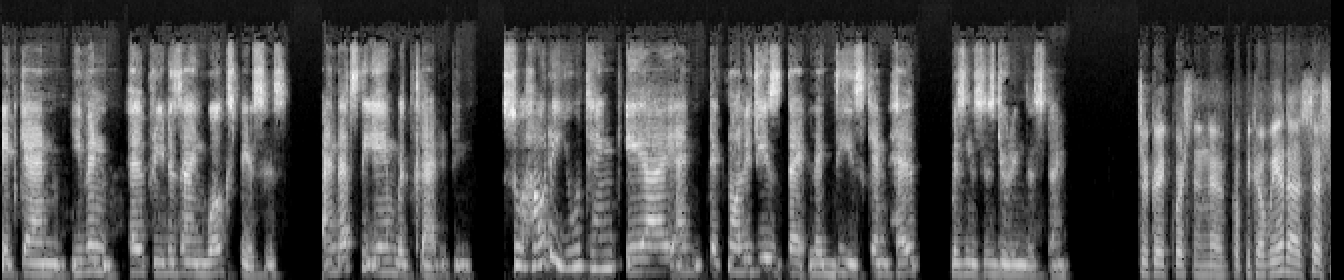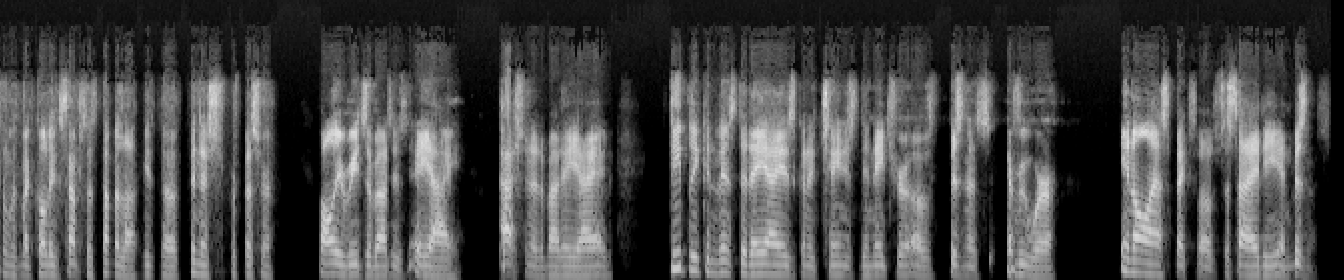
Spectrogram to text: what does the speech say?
It can even help redesign workspaces. And that's the aim with clarity. So how do you think AI and technologies that, like these can help businesses during this time? It's a great question, uh. We had a session with my colleague Sampsa Samila. He's a Finnish professor. All he reads about is AI, passionate about AI, deeply convinced that AI is going to change the nature of business everywhere in all aspects of society and business.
